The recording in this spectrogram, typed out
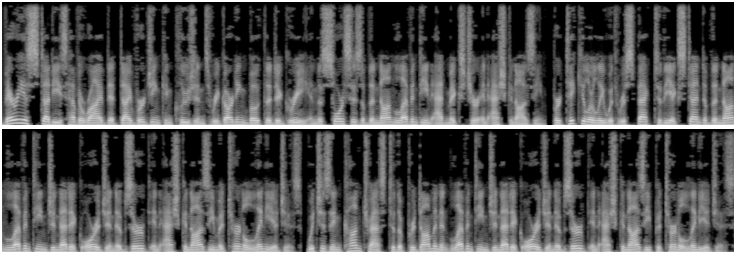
Various studies have arrived at diverging conclusions regarding both the degree and the sources of the non-Levantine admixture in Ashkenazim, particularly with respect to the extent of the non-Levantine genetic origin observed in Ashkenazi maternal lineages, which is in contrast to the predominant Levantine genetic origin observed in Ashkenazi paternal lineages.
